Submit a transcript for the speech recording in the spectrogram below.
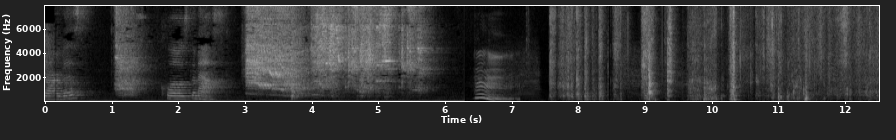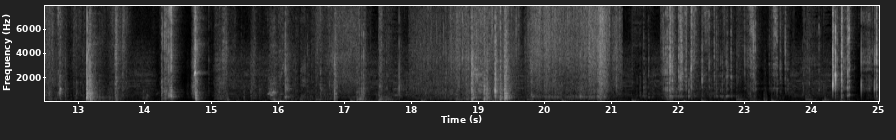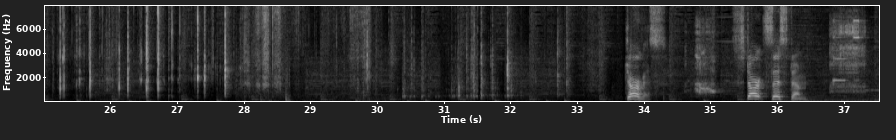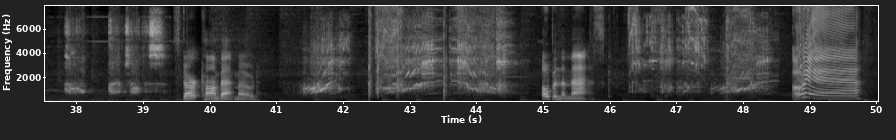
Jarvis, close the mask. Jarvis. Start system. Hello, I am Jarvis. Start combat mode. Open the mask.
